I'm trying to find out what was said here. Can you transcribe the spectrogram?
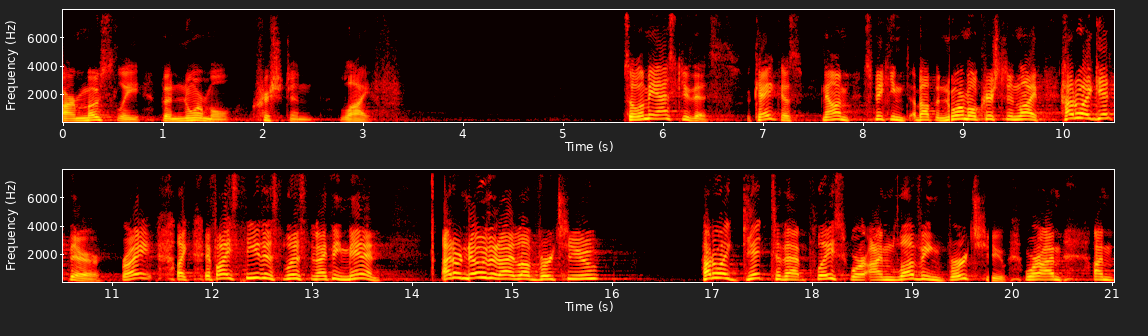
are mostly the normal Christian life. So let me ask you this, okay? Because now I'm speaking about the normal Christian life. How do I get there, right? Like, if I see this list and I think, man, I don't know that I love virtue. How do I get to that place where I'm loving virtue, where I'm, I'm,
